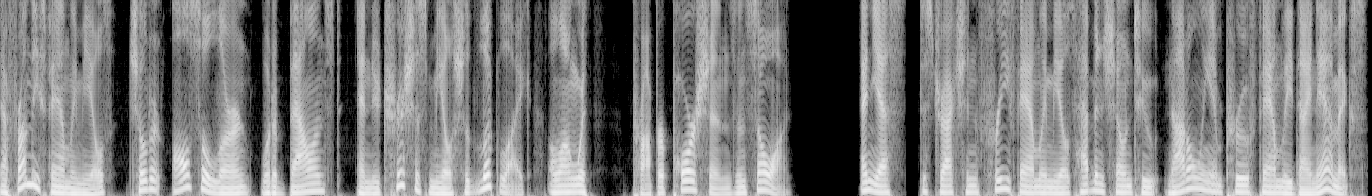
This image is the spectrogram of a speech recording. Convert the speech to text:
Now, from these family meals, children also learn what a balanced and nutritious meal should look like, along with proper portions and so on. And yes, distraction free family meals have been shown to not only improve family dynamics,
